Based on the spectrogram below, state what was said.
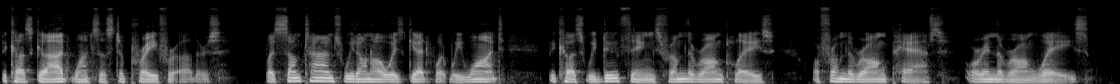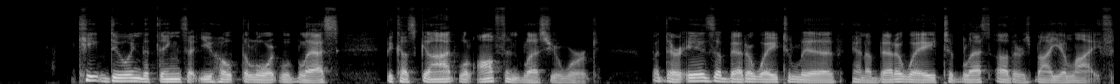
because God wants us to pray for others. But sometimes we don't always get what we want because we do things from the wrong place or from the wrong paths or in the wrong ways. Keep doing the things that you hope the Lord will bless because God will often bless your work. But there is a better way to live and a better way to bless others by your life.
